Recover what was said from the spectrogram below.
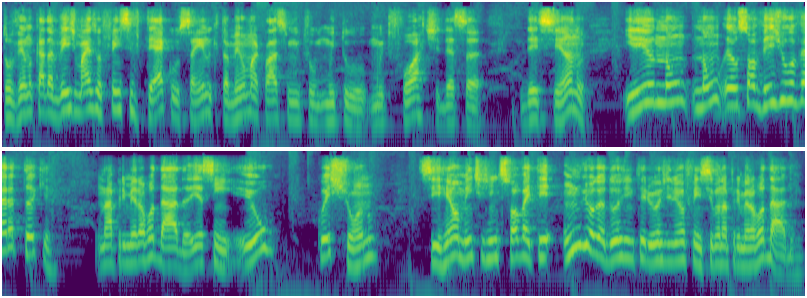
Tô vendo cada vez mais offensive tackle saindo, que também é uma classe muito, muito, muito forte dessa, desse ano. E eu não, não, eu só vejo o Vera Tucker na primeira rodada. E assim, eu questiono se realmente a gente só vai ter um jogador de interior de linha ofensiva na primeira rodada.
